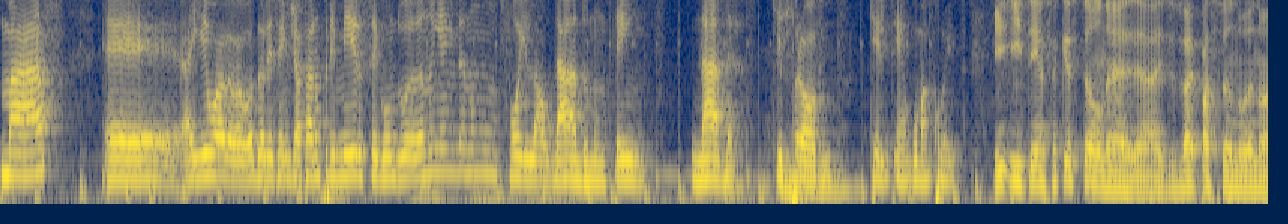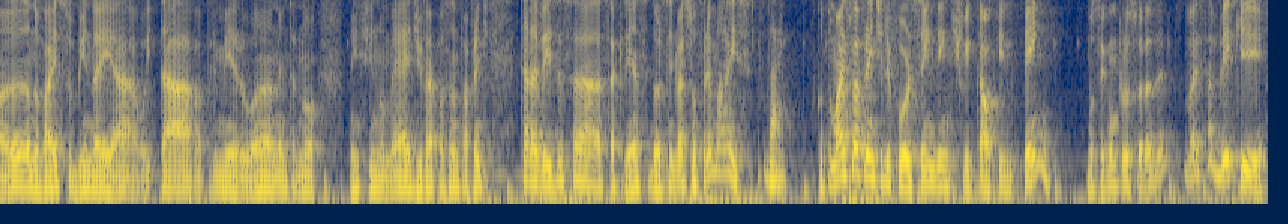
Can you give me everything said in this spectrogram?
mas é, aí o, adolescente já tá no primeiro, segundo ano e ainda não foi laudado, não tem nada que prove que ele tem alguma coisa. E, e tem essa questão, né? Às vezes vai passando ano a ano, vai subindo aí a oitava, primeiro ano, entra no, no ensino médio e vai passando pra frente. Cada vez essa, essa criança, adolescente, vai sofrer mais. Vai. Quanto mais pra frente ele for sem identificar o que ele tem, você como professora vai saber que,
